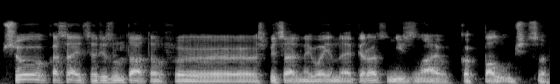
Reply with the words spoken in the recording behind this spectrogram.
Что касается результатов э, специальной военной операции, не знаю, как получится.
